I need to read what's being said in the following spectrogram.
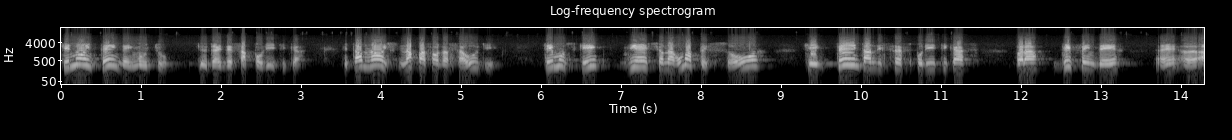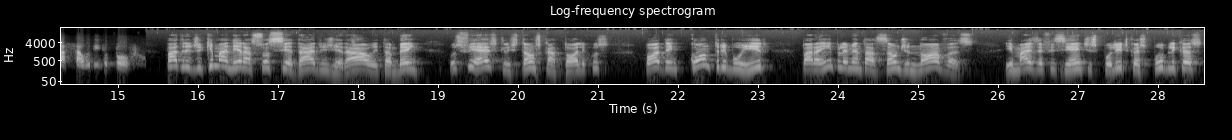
que não entendem muito dessa política. Então, nós, na pastoral da saúde, temos que direcionar uma pessoa que entenda dessas políticas para defender é, a saúde do povo. Padre, de que maneira a sociedade em geral e também os fiéis cristãos católicos podem contribuir para a implementação de novas e mais eficientes políticas públicas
